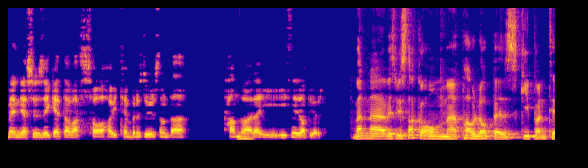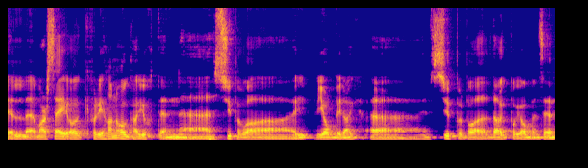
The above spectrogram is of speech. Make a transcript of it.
men jeg syns ikke at det var så høy temperatur som det kan være i, i snittoppgjør. Men uh, hvis vi snakker om uh, Paul Lopez, keeperen til uh, Marseille, og, fordi han òg har gjort en superbra jobb i dag. en superbra dag på jobben sin.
